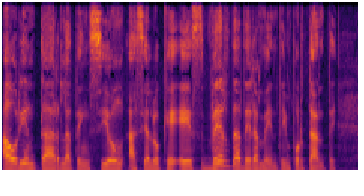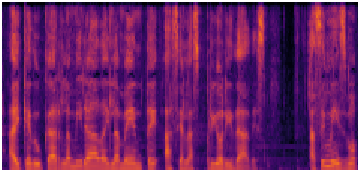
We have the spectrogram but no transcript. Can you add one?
a orientar la atención hacia lo que es verdaderamente importante. Hay que educar la mirada y la mente hacia las prioridades. Asimismo,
